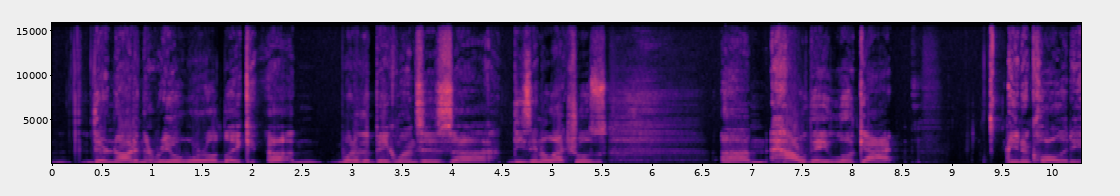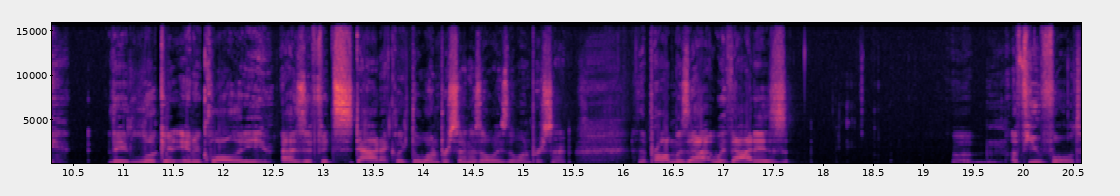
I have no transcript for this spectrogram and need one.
they're not in the real world. Like um, one of the big ones is uh, these intellectuals, um, how they look at inequality. They look at inequality as if it's static, like the one percent is always the one percent. And the problem is that with that is a fewfold.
